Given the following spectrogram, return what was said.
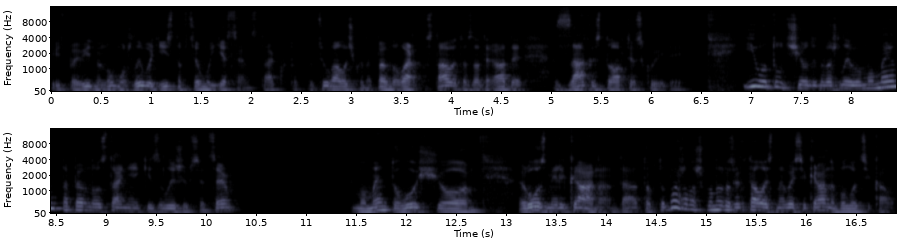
І відповідно, ну можливо, дійсно в цьому є сенс. Так? Тобто цю галочку, напевно, варто ставити заради захисту авторської ідеї. І отут ще один важливий момент, напевно, останній, який залишився, це. Момент того, що розмір екрана, да? тобто бажано, щоб воно розгорталось на весь екран і було цікаво.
